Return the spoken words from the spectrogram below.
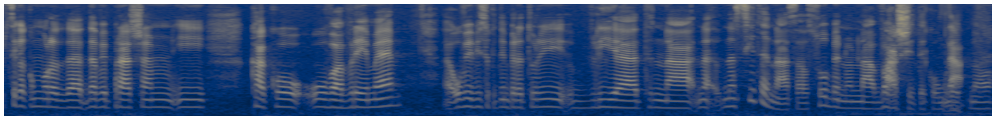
секако мора да, да ве прашам и како ова време овие високи температури влијаат на, на, на сите нас, а особено на вашите конкретно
